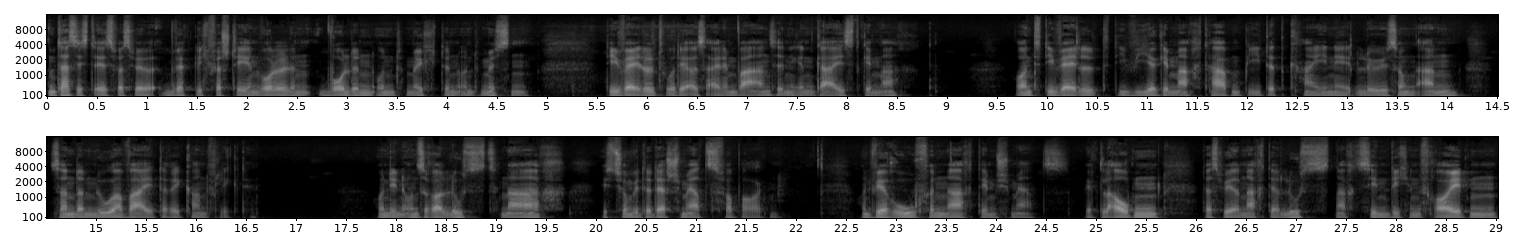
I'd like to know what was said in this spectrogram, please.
und das ist es, was wir wirklich verstehen wollen, wollen und möchten und müssen. Die Welt wurde aus einem wahnsinnigen Geist gemacht und die Welt, die wir gemacht haben, bietet keine Lösung an, sondern nur weitere Konflikte. Und in unserer Lust nach ist schon wieder der Schmerz verborgen. Und wir rufen nach dem Schmerz. Wir glauben, dass wir nach der Lust, nach sinnlichen Freuden,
